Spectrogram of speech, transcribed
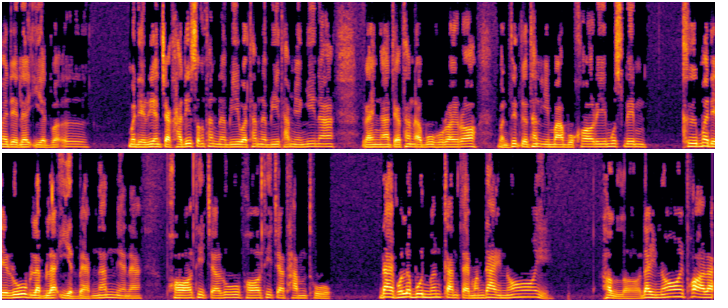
ไม่ได้ละเอียดว่าเออไม่ได้เรียนจากฮะดีษของท่านนบี ว่าท่านนบีทำอย่างนี้นะ รายงานจากท่านอบูฮุไรอยราะห์บันทึกโดยท่านอิมาบุคอรี มุสลิม คือไม่ได้รู้แบบละเอียดแบบนั้นเนี่ยนะพอที่จะรู้พอที่จะทำถูก ได้ผลบุญเหมือนกัน แต่มันได้น้อยฮัลโหลได้น้อย เพราะอะไร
